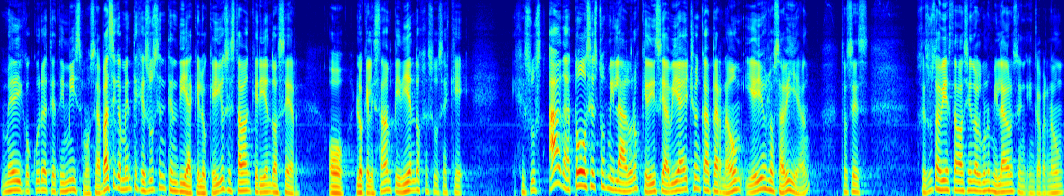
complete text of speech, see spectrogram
médico, cúrate a ti mismo. O sea, básicamente Jesús entendía que lo que ellos estaban queriendo hacer o lo que le estaban pidiendo a Jesús es que Jesús haga todos estos milagros que dice había hecho en Capernaum y ellos lo sabían. Entonces, Jesús había estado haciendo algunos milagros en, en Capernaum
